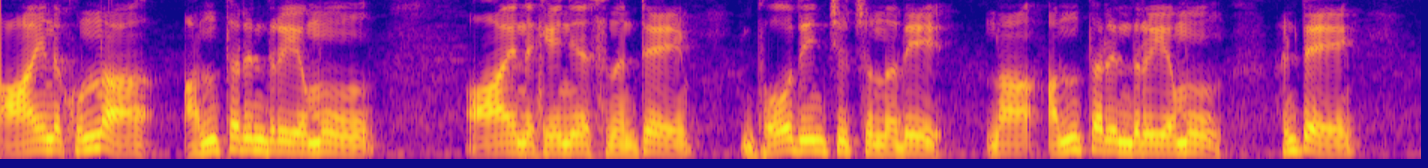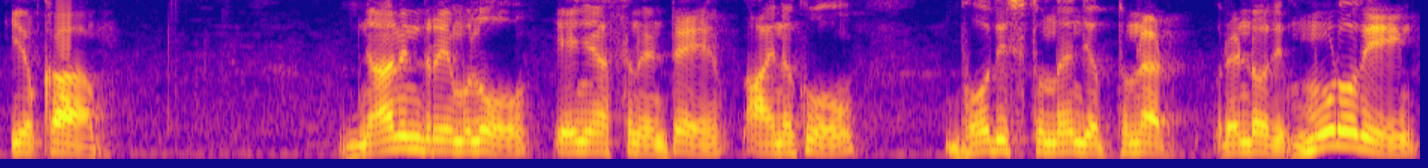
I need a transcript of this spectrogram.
ఆయనకున్న అంతరింద్రియము ఆయనకి ఏం చేస్తుందంటే బోధించుచున్నది. నా అంతరింద్రియము అంటే ఈ యొక్క జ్ఞానేంద్రియములో ఏం చేస్తున్నాయంటే ఆయనకు బోధిస్తుందని చెప్తున్నాడు. రెండోది. మూడోది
